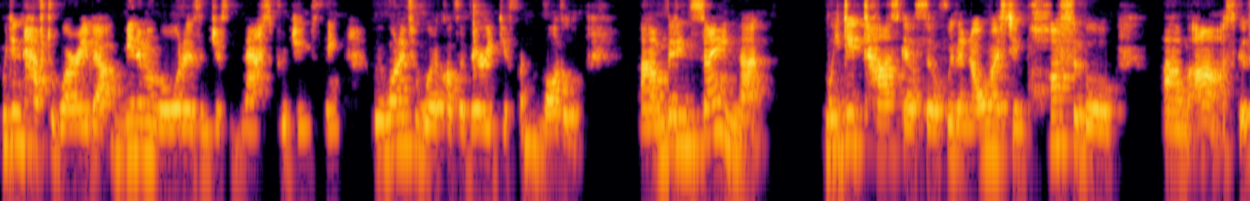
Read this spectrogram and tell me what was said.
We didn't have to worry about minimum orders and just mass producing. We wanted to work off a very different model. Um, but in saying that, we did task ourselves with an almost impossible um, ask of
